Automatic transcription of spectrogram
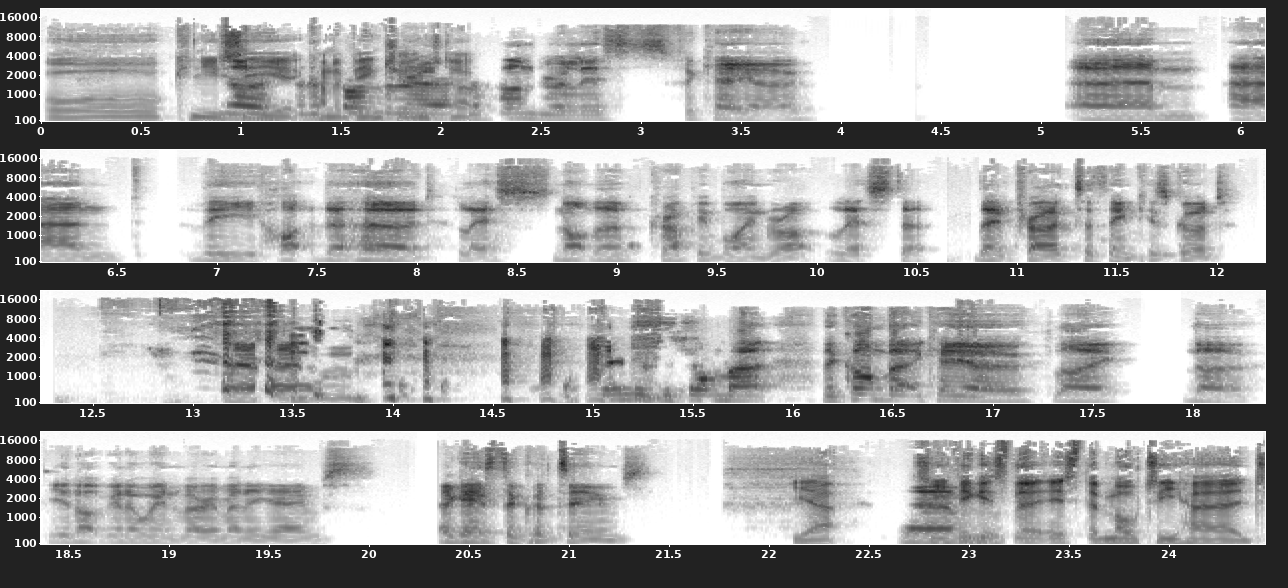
or can you No, see it kind the of being changed The up? Thunderer lists for KO, um, and the the herd lists, not the crappy Boingrot list that they've tried to think is good. Um, the combat, the combat KO. Like, no, you're not going to win very many games against the good teams. Yeah. So you think it's the it's the multi herd?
